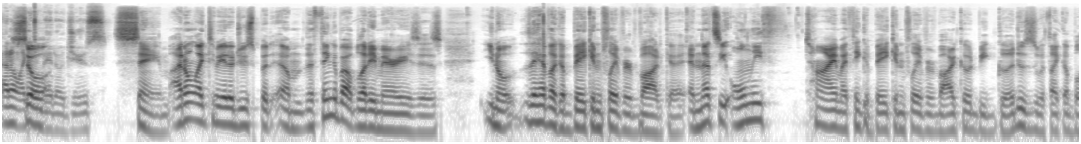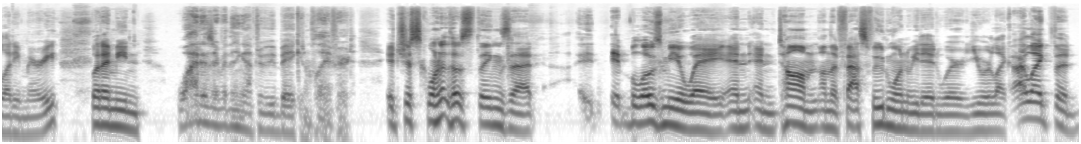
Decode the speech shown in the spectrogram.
I don't like So- tomato juice. Same. I don't like tomato juice, but um, the thing about Bloody Marys is, you know, they have like a bacon flavored vodka, and that's the only th- time I think a bacon flavored vodka would be good is with like a Bloody Mary. But I mean, why does everything have to be bacon flavored? It's just one of those things that it, it blows me away. And and Tom on the fast food one we did where you were like, I like the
